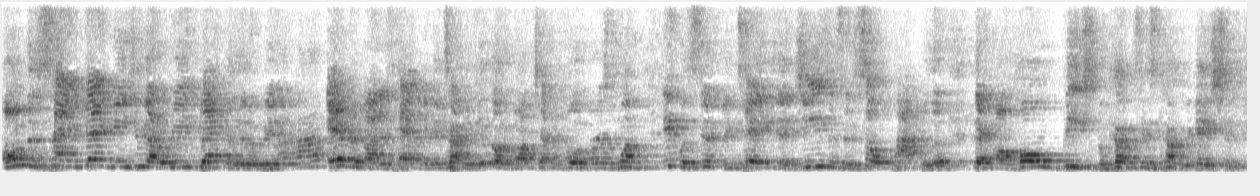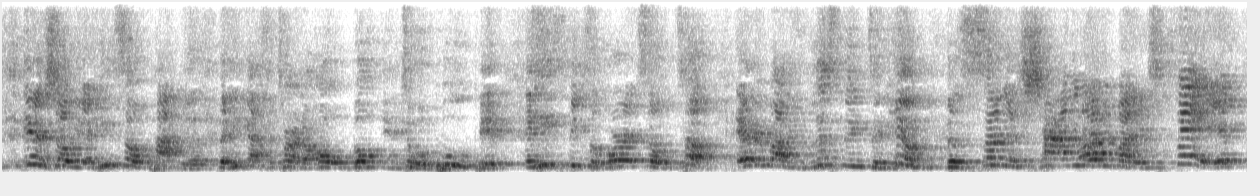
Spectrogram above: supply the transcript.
on the same day means you got to read back a little bit. Uh-huh. Everybody's having a good time. If you go to Mark chapter 4, verse 1, it would simply tell you that Jesus is so popular that a whole beach becomes his congregation. It'll show you that he's so popular that he got to turn a whole boat into a pulpit, and he speaks a word so tough. Everybody's listening to him. The sun is shining, everybody's fed,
